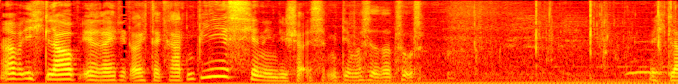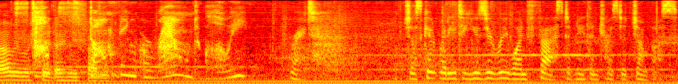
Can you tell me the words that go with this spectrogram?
Aber ich glaube, ihr reitet euch da gerade ein bisschen in die Scheiße mit dem, was ihr da tut. Ich glaube, ihr stellt euch in die Falle. stomping around, Chloe. Right. Just get ready to use your rewind fast if Nathan tries to jump us.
